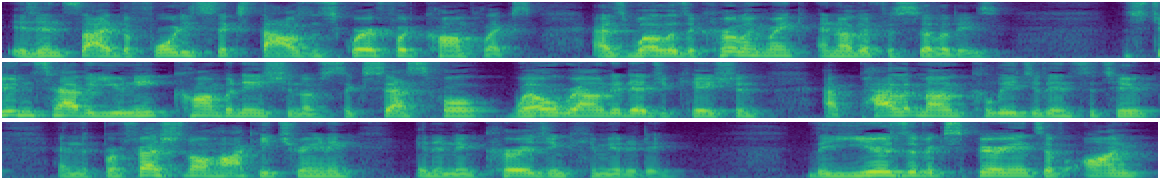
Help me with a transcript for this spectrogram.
is inside the 46,000 square foot complex, as well as a curling rink and other facilities. The students have a unique combination of successful, well rounded education at Pilot Mound Collegiate Institute and the professional hockey training in an encouraging community. The years of experience of on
